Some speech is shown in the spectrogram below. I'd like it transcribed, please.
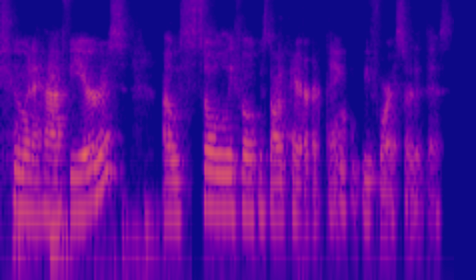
two and a half years, I was solely focused on parenting before I started this.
